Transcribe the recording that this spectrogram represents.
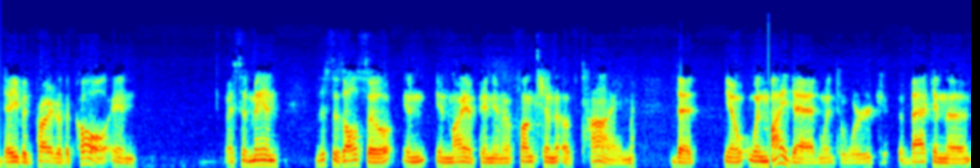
David prior to the call, and I said, "Man, this is also, in in my opinion, a function of time. That you know, when my dad went to work back in the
